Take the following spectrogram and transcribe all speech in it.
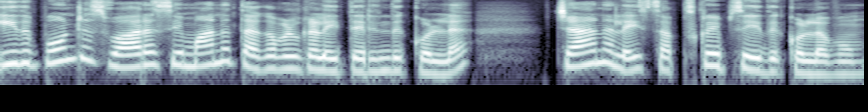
இதுபோன்ற சுவாரஸ்யமான தகவல்களை தெரிந்து கொள்ள சேனலை சப்ஸ்கிரைப் செய்து கொள்ளவும்.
